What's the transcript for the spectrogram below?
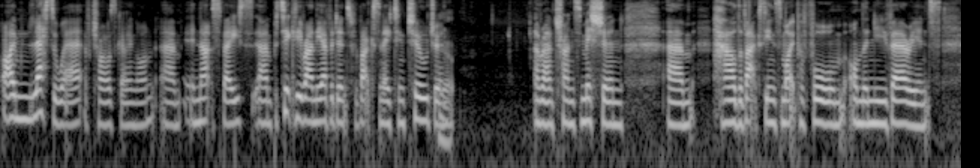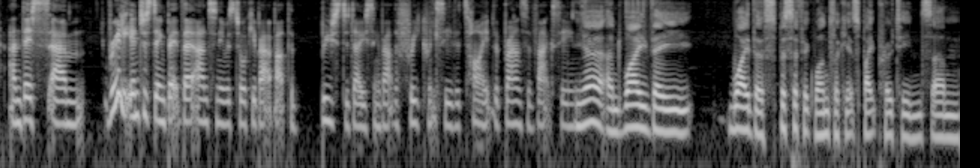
I'm less aware of trials going on um, in that space, um, particularly around the evidence for vaccinating children. Yep. Around transmission, um, how the vaccines might perform on the new variants, and this um, really interesting bit that Anthony was talking about about the booster dosing, about the frequency, the type, the brands of vaccines. Yeah, and why they, why the specific ones looking at spike proteins um,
